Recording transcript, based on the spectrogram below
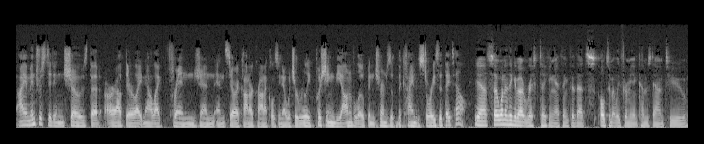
I am interested in shows that are out there right now, like Fringe and, and Sarah Connor Chronicles, you know, which are really pushing the envelope in terms of the kind of stories that they tell. Yeah, so when I think about risk taking, I think that that's ultimately for me, it comes down to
